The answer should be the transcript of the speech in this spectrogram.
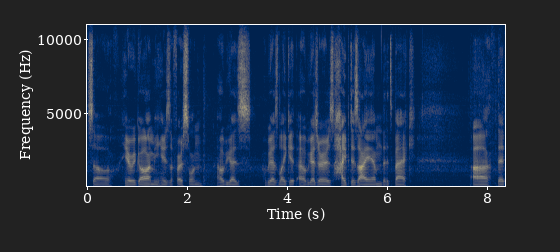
So here we go. I mean, here's the first one. I hope you guys hope you guys like it. I hope you guys are as hyped as I am that it's back. Uh, that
